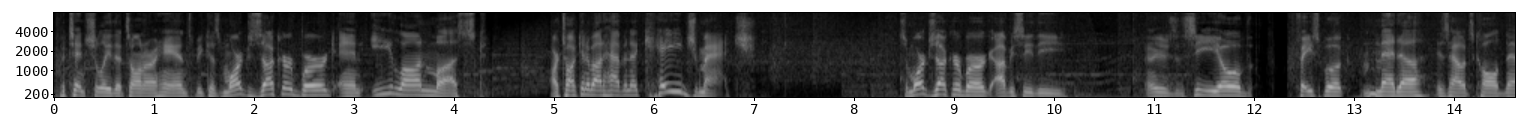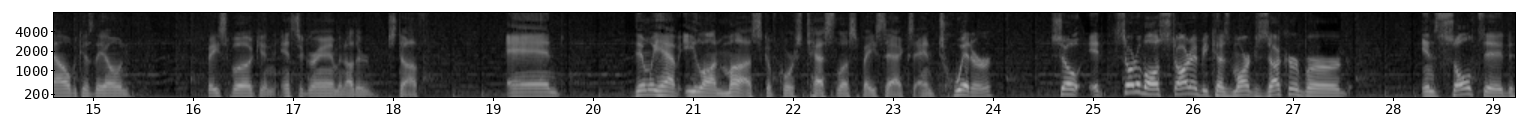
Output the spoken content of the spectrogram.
potentially that's on our hands because Mark Zuckerberg and Elon Musk are talking about having a cage match. So, Mark Zuckerberg, obviously the, he's the CEO of Facebook, Meta is how it's called now because they own Facebook and Instagram and other stuff. And then we have Elon Musk, of course, Tesla, SpaceX, and Twitter. So it sort of all started because Mark Zuckerberg insulted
